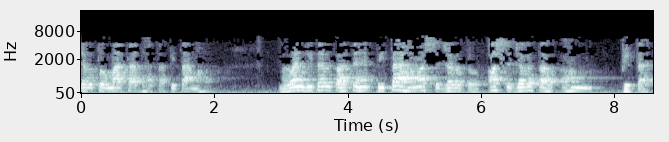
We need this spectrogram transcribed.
जगतो, माता धाता, पितामह। भगवान गीता में कहते हैं, पिता हमस जगतो, अस जगत अहम पिता।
